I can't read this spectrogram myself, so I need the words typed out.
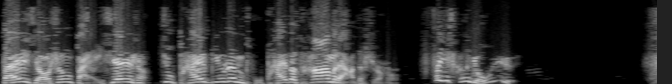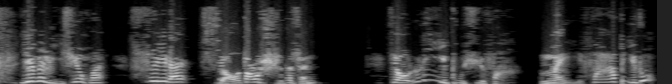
白晓生、白先生就排兵刃谱排到他们俩的时候，非常犹豫，因为李寻欢。虽然小刀使得神，叫力不虚发，每发必中。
